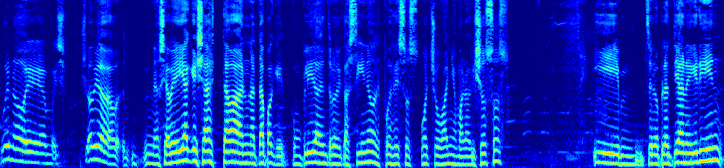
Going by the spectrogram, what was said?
Bueno, eh, yo había, o sea, veía que ya estaba en una etapa que cumplida dentro del casino después de esos ocho años maravillosos. Y mm, se lo planteé a Negrín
